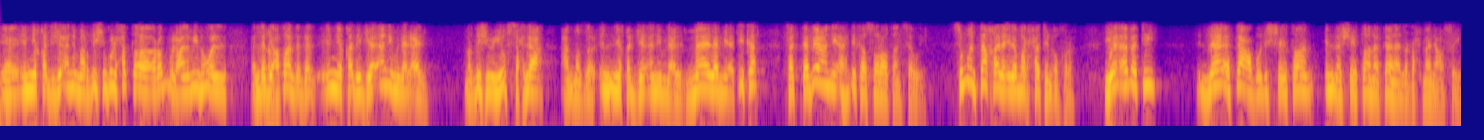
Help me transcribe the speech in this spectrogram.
إني قد جاءني ما رضيش يقول حتى رب العالمين هو الذي نعم. اعطاني قال إني قد جاءني من العلم. ما رضيش يفسح لا عن مصدر. إني قد جاءني من العلم. ما لم يأتك فاتبعني أهدك صراطا سويا. ثم انتقل إلى مرحلة أخرى. يا أبتي لا تعبد الشيطان إن الشيطان كان للرحمن عصيا.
